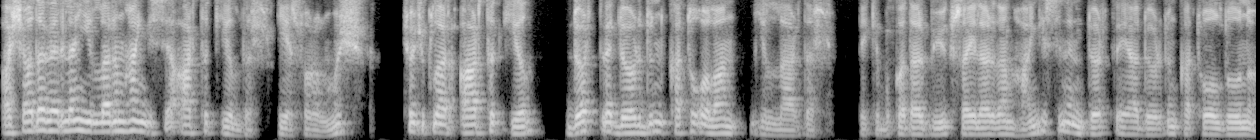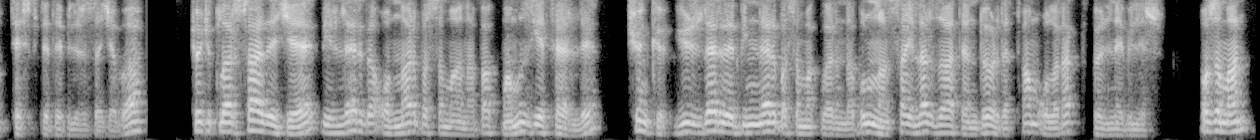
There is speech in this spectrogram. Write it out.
Aşağıda verilen yılların hangisi artık yıldır diye sorulmuş. Çocuklar artık yıl 4 ve 4'ün katı olan yıllardır. Peki bu kadar büyük sayılardan hangisinin 4 veya 4'ün katı olduğunu tespit edebiliriz acaba? Çocuklar sadece birler ve onlar basamağına bakmamız yeterli. Çünkü yüzler ve binler basamaklarında bulunan sayılar zaten 4'e tam olarak bölünebilir. O zaman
